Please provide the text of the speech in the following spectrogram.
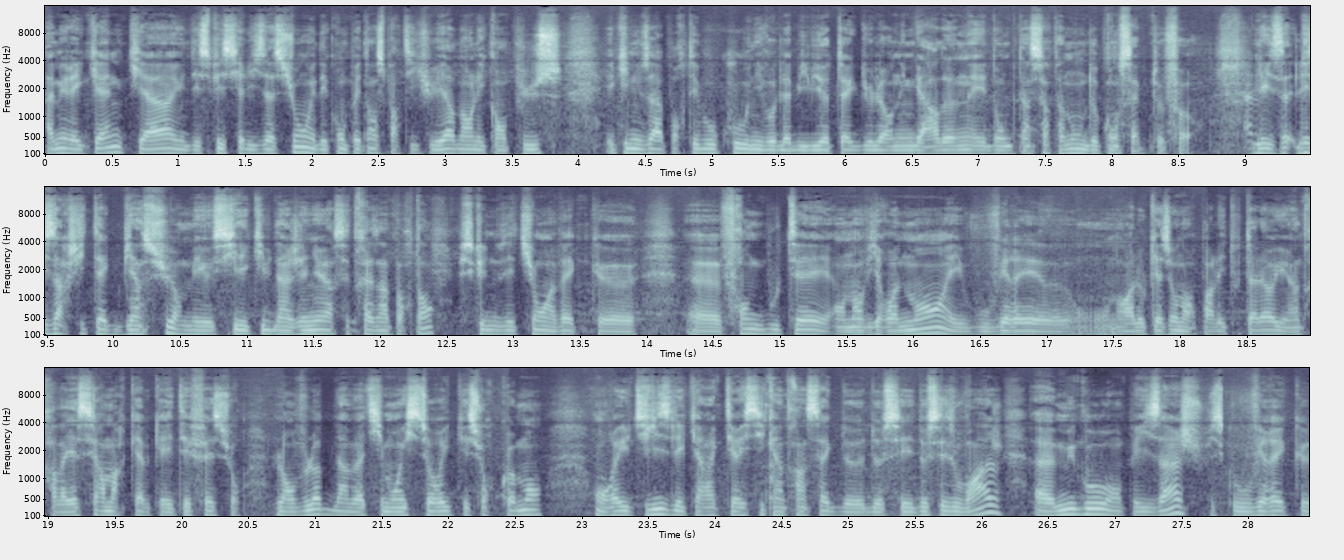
américaine qui a des spécialisations et des compétences particulières dans les campus et qui nous a apporté beaucoup au niveau de la bibliothèque, du Learning Garden et donc d'un certain nombre de concepts forts. Les, les architectes, bien sûr, mais aussi l'équipe d'ingénieurs, c'est très important, puisque nous étions avec euh, euh, Franck Boutet en environnement et vous verrez, euh, on aura l'occasion d'en reparler tout à l'heure, il y a eu un travail assez remarquable qui a été fait sur l'enveloppe d'un bâtiment historique et sur comment on réutilise les caractéristiques intrinsèques de, ces, ouvrages. Mugo en paysage, puisque vous verrez que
